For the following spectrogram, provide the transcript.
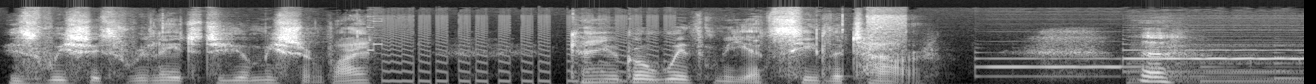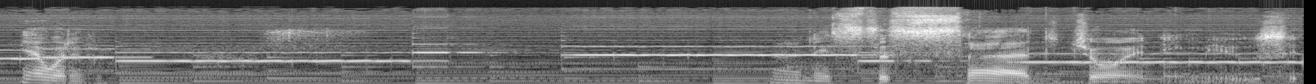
His wish is related to your mission, right? Can you go with me and seal the tower? Eh, yeah, whatever. And it's the sad joining music.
